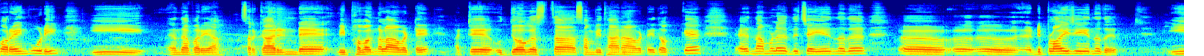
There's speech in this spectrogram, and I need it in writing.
കുറേയും കൂടി ഈ എന്താ പറയുക സർക്കാരിന്റെ വിഭവങ്ങളാവട്ടെ മറ്റ് ഉദ്യോഗസ്ഥ സംവിധാനമാവട്ടെ ഇതൊക്കെ നമ്മൾ ഇത് ചെയ്യുന്നത് ഡിപ്ലോയ് ചെയ്യുന്നത് ഈ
